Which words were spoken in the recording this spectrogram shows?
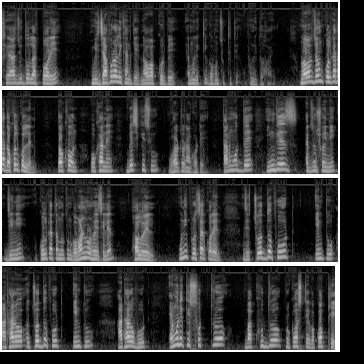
সিরাজউদ্দৌলার পরে মীর জাফর আলী খানকে নবাব করবে এমন একটি গোপন চুক্তিতে উপনীত হয়। নবাব যখন কলকাতা দখল করলেন, তখন ওখানে বেশ কিছু ঘটনা ঘটে। তার মধ্যে ইংরেজ একজন সৈনিক যিনি কলকাতার নতুন গভর্নর হয়েছিলেন, হলওয়েল, উনি প্রচার করেন যে চোদ্দ ফুট ইন্টু আঠারো, চোদ্দ ফুট ইন্টু আঠারো ফুট এমন একটি ছোট্ট বা ক্ষুদ্র প্রকোষ্ঠে বা কক্ষে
